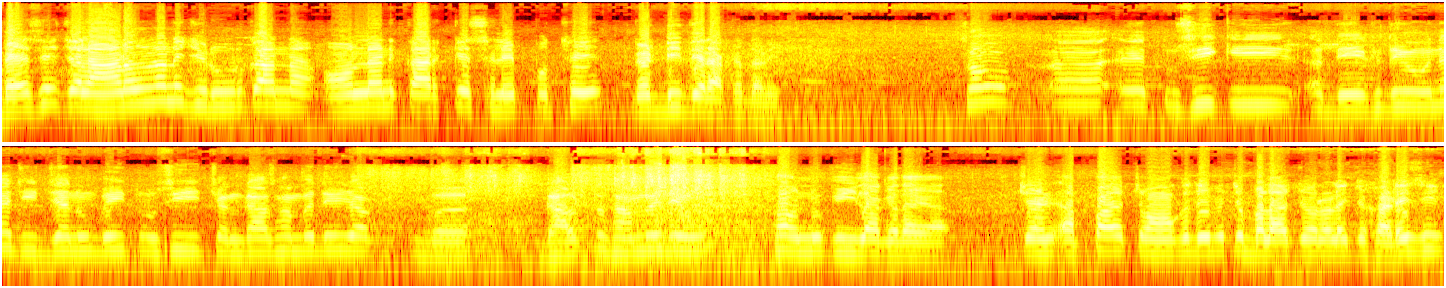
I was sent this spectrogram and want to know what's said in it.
ਵੈਸੇ ਚਲਾਨ ਉਹਨਾਂ ਨੇ ਜ਼ਰੂਰ ਕਰਨਾ। ਆਨਲਾਈਨ ਕਰਕੇ ਸਲਿੱਪ ਉੱਥੇ ਗੱਡੀ ਤੇ ਰੱਖ ਦੇਣੀ। ਸੋ ਇਹ ਤੁਸੀਂ ਕੀ ਦੇਖਦੇ ਹੋ ਇਹਨਾਂ ਚੀਜ਼ਾਂ ਨੂੰ ਬਈ ਤੁਸੀਂ ਚੰਗਾ ਸਮਝਦੇ ਹੋ ਜਾਂ ਗਲਤ ਸਮਝਦੇ ਹੋ? ਤੁਹਾਨੂੰ ਕੀ ਲੱਗਦਾ ਆ? ਚ- ਆਪਾਂ ਚੌਂਕ ਦੇ ਵਿੱਚ ਬਲਾਚੌਰ ਵਾਲੇ 'ਚ ਖੜੇ ਸੀ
